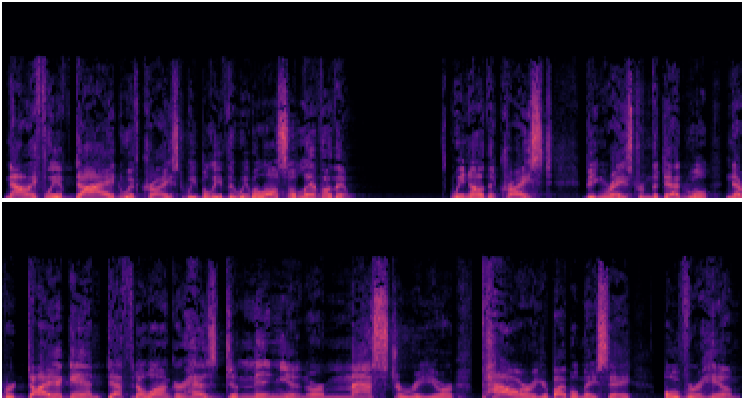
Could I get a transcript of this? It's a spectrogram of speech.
Now, if we have died with Christ, we believe that we will also live with him. We know that Christ, being raised from the dead, will never die again. Death no longer has dominion or mastery or power, your Bible may say, over him.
